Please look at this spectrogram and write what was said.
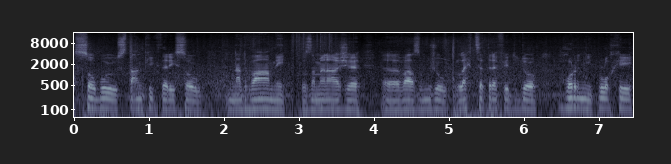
soubojů s tanky, které jsou nad vámi. To znamená, že vás můžou lehce trefit do horní plochy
